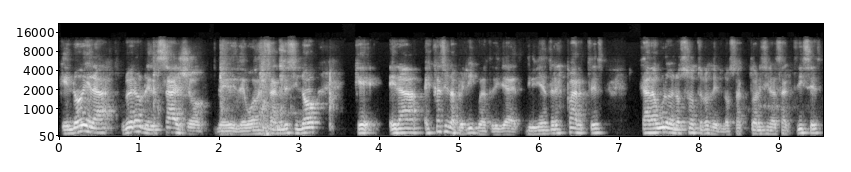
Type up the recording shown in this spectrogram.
que no era, no era un ensayo de, de Bodas de Sangre, sino que era, es casi una película dividida, dividida en tres partes. Cada uno de nosotros, de los actores y las actrices,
